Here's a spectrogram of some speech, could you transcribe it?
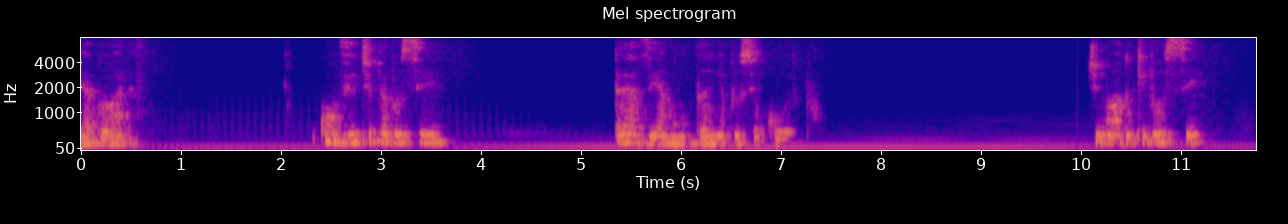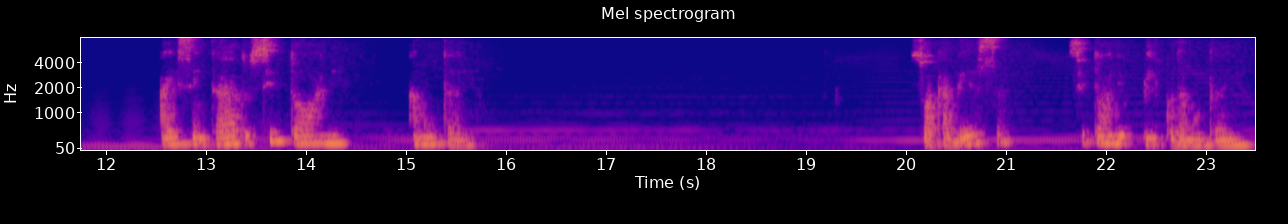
E agora, convite para você trazer a montanha para o seu corpo, de modo que você, aí sentado, se torne a montanha. Sua cabeça se torne o pico da montanha.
